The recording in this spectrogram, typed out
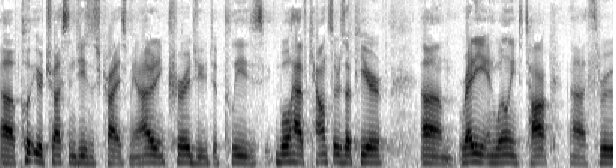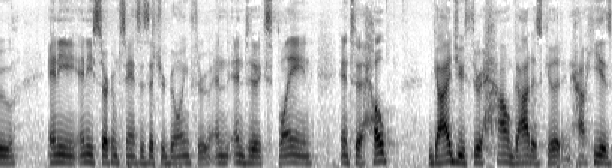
uh, put your trust in Jesus Christ, man, I would encourage you to please. We'll have counselors up here um, ready and willing to talk uh, through any, any circumstances that you're going through and, and to explain and to help guide you through how God is good and how He has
